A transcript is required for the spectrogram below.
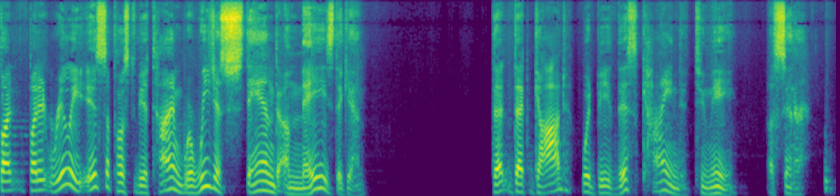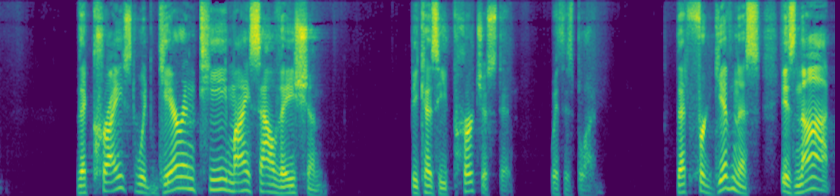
But, but it really is supposed to be a time where we just stand amazed again that, that God would be this kind to me, a sinner. That Christ would guarantee my salvation because he purchased it with his blood. That forgiveness is not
